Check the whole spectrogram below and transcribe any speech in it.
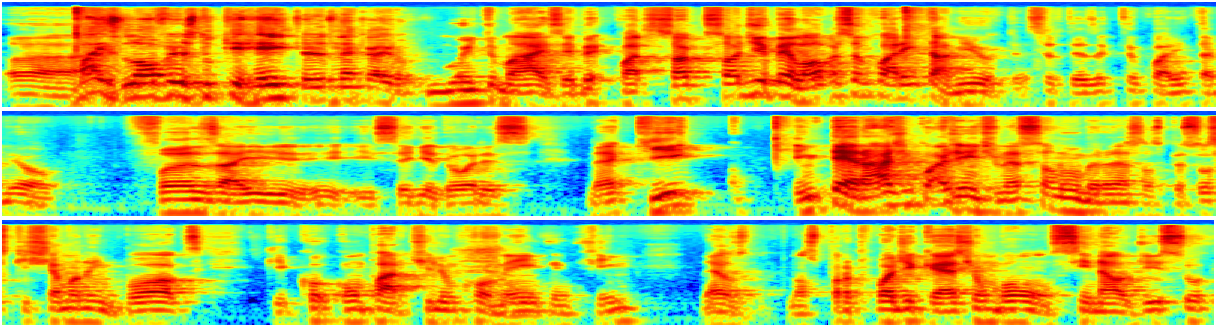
Uh, mais lovers do que haters, né, Caio? Muito mais. Só, só de EB lovers são 40 mil. Tenho certeza que tem 40 mil fãs aí e, e seguidores, né? Que interagem com a gente, não é só número, né? São as pessoas que chamam no inbox, que co compartilham, comentam, enfim. Né? O nosso próprio podcast é um bom sinal disso.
